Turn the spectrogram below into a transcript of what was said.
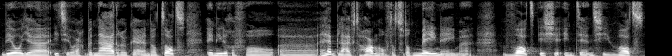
Wil je iets heel erg benadrukken en dat dat in ieder geval uh, blijft hangen of dat ze dat meenemen? Wat is je intentie? Wat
